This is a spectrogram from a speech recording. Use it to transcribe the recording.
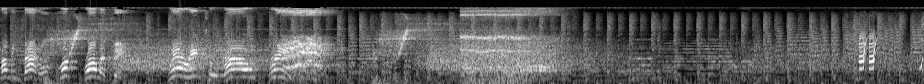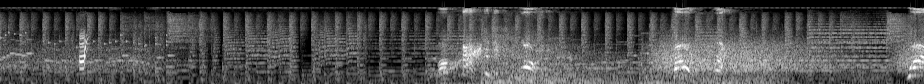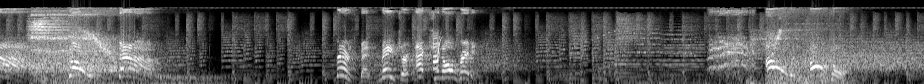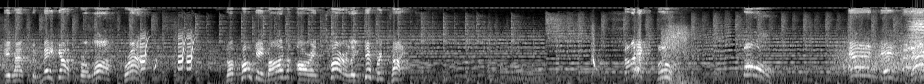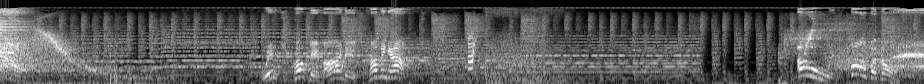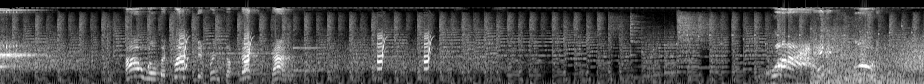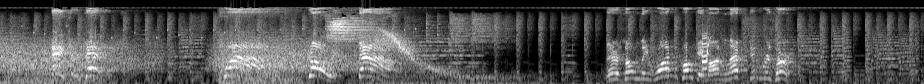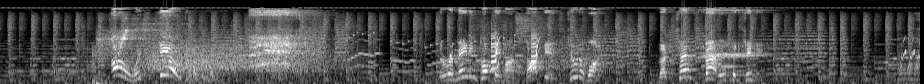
upcoming battles look promising. We're into round three. A massive explosion! Power strike! Wow! Goes There's been major action already! Oh, it's Bulgor! It has to make up for lost ground. The Pokemon are entirely different types. Sonic Boom! Boom! And it's down! Which Pokemon is coming out? Oh, it's Bulbasaur! How will the type difference affect battle? Wow! It exploded! Major damage! Wow! Going down! There's only one Pokemon left in reserve. It's Geodude! The remaining Pokemon stock is 2 to 1. The 10th battle continues.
